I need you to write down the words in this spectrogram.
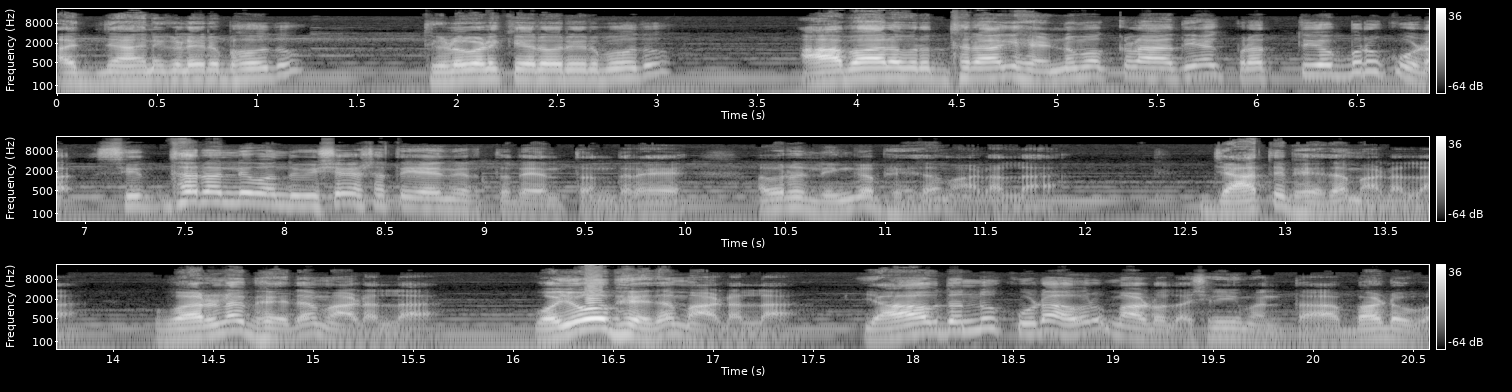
ಅಜ್ಞಾನಿಗಳಿರಬಹುದು ತಿಳುವಳಿಕೆ ಇರೋರು ಇರಬಹುದು ಆಬಾಲ ವೃದ್ಧರಾಗಿ ಹೆಣ್ಣು ಮಕ್ಕಳಾದಿಯಾಗಿ ಪ್ರತಿಯೊಬ್ಬರೂ ಕೂಡ ಸಿದ್ಧರಲ್ಲಿ ಒಂದು ವಿಶೇಷತೆ ಏನಿರ್ತದೆ ಅಂತಂದರೆ ಅವರು ಲಿಂಗಭೇದ ಮಾಡಲ್ಲ, ಜಾತಿ ಭೇದ ಮಾಡಲ್ಲ ವರ್ಣಭೇದ ಮಾಡಲ್ಲ ವಯೋಭೇದ ಮಾಡಲ್ಲ. ಯಾವುದನ್ನು ಕೂಡ ಅವರು ಮಾಡೋಲ್ಲ. ಶ್ರೀಮಂತ, ಬಡವ,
